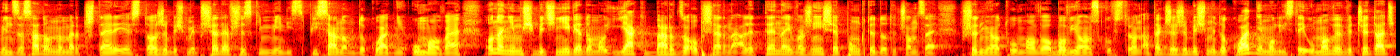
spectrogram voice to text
Więc zasadą numer cztery jest to, żebyśmy przede wszystkim mieli spisaną dokładnie umowę. Ona nie musi być nie wiadomo jak bardzo obszerna, ale te najważniejsze punkty dotyczące przedmiotu umowy, obowiązków stron, a także żebyśmy dokładnie mogli z tej umowy wyczytać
